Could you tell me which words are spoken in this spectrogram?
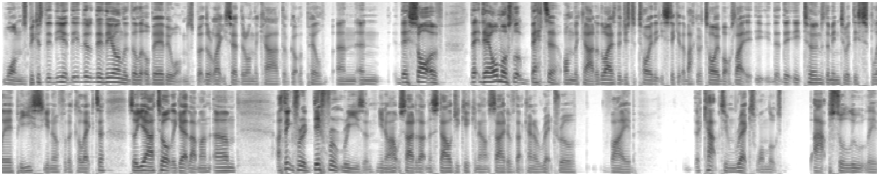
ones because they, they, they, they're the only the little baby ones, but they're like you said, they're on the card. They've got the pill, and and they sort of they, they almost look better on the card. Otherwise, they're just a toy that you stick at the back of a toy box. Like it, it, it turns them into a display piece, you know, for the collector. So yeah, I totally get that, man. Um, I think for a different reason, you know, outside of that nostalgia kicking, outside of that kind of retro vibe, the Captain Rex one looks absolutely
